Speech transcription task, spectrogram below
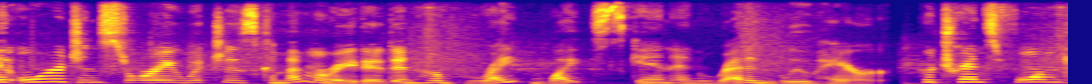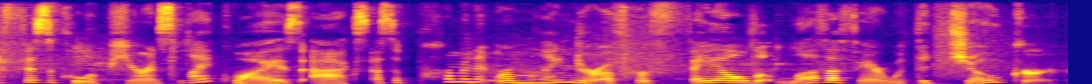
an origin story which is commemorated in her bright white skin and red and blue hair. Her transformed physical appearance likewise acts as a permanent reminder of her failed love affair with the Joker,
